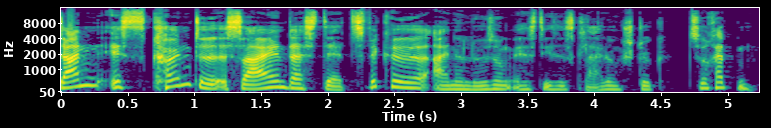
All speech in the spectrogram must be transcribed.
dann ist, könnte es sein, dass der Zwickel eine Lösung ist, dieses Kleidungsstück zu retten.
